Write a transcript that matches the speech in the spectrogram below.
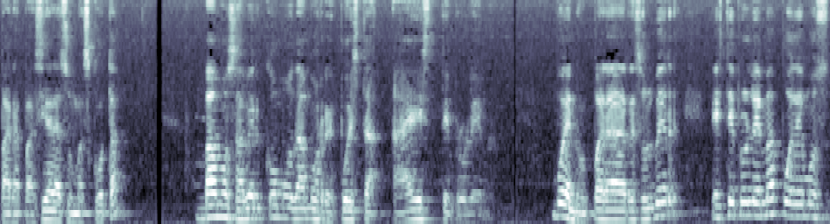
para pasear a su mascota? Vamos a ver cómo damos respuesta a este problema. Bueno, para resolver este problema podemos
